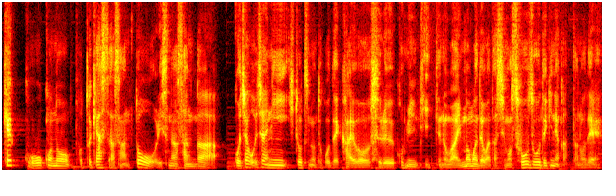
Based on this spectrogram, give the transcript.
結構このポッドキャスターさんとリスナーさんがごちゃごちゃに一つのとこで会話をするコミュニティっていうのは今まで私も想像できなかったので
